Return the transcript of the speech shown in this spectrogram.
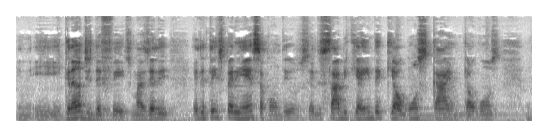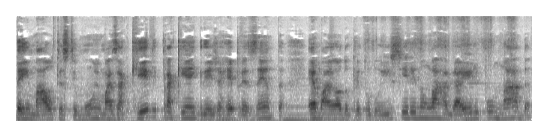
e, e, grandes defeitos, mas ele, ele tem experiência com Deus. Ele sabe que ainda que alguns caiam, que alguns deem mau testemunho, mas aquele para quem a igreja representa é maior do que tudo isso e ele não larga ele por nada,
